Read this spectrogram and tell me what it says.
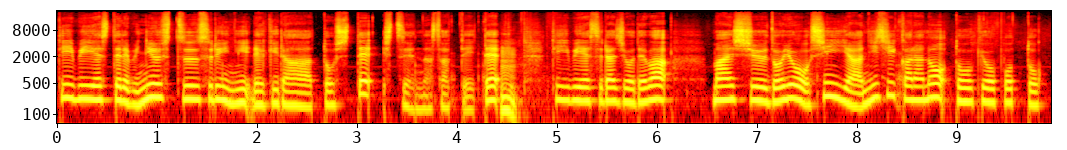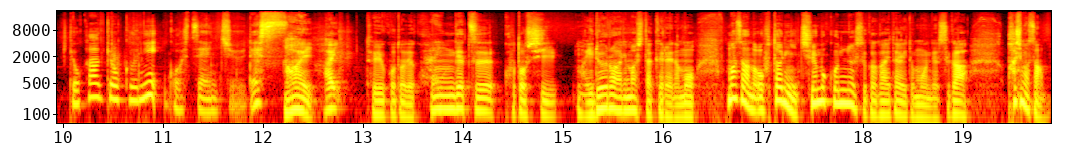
TBS テレビ「ニュース2 3にレギュラーとして出演なさっていて、うん。TBS ラジオでは毎週土曜深夜2時からの東京ポッド許可局にご出演中です。はい。はい。ということで、今月、今年、まあ、いろいろありましたけれども、まずあの、お二人に注目のニュース伺いたいと思うんですが、鹿島さん、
